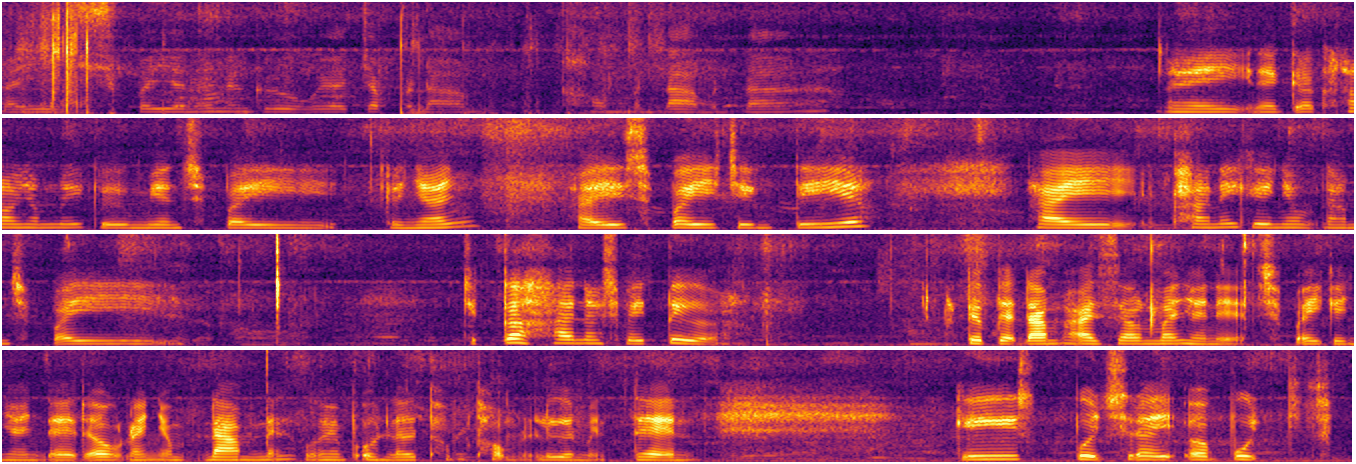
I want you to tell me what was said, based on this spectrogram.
ហើយស្ពៃអានេះគឺវាចាប់ផ្ដើម ធំបណ្ដាបណ្ដាហើយនៅក្រៅខ្នងខ្ញុំនេះគឺមានស្ពៃកញ្ញាញ់ហើយស្ពៃជើងទាហើយខាងនេះគឺខ្ញុំដាំស្ពៃចកះហើយនិងស្ពៃទឿទើបតែដាំហើយសល់មិញហើយនេះស្ពៃកញ្ញាញ់ដែលរកដែលខ្ញុំដាំហ្នឹងបងប្អូនលើធំធំលឿនមែនតើគឺពូជស្រីពូជស្ពៃ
